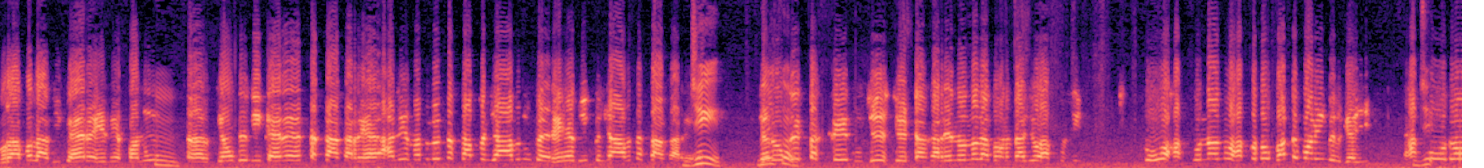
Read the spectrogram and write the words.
ਬੁਰਾ ਭਲਾ ਵੀ ਕਹਿ ਰਹੇ ਨੇ ਆਪਾਂ ਨੂੰ ਕਿਉਂਕਿ ਵੀ ਕਹਿ ਰਹੇ ਧੱਕਾ ਕਰ ਰਿਹਾ। ਹਾਲੇ ਮਤਲਬ ਧੱਕਾ ਪੰਜਾਬ ਨੂੰ ਕਹਿ ਰਹੇ ਆ ਵੀ ਪੰਜਾਬ ਧੱਕਾ ਕਰ ਰਿਹਾ ਜੀ ਜਦੋਂ ਕਿ ਧੱਕੇ ਦੂਜੇ ਸਟੇਟਾਂ ਕਰ ਰਹੇ ਨੇ ਉਹਨਾਂ ਦਾ ਬਣਦਾ ਜੋ ਹੱਕ ਸੀ ਉਹ ਹੱਕ ਉਹਨਾਂ ਨੂੰ ਹੱਕ ਤੋਂ ਵੱਧ ਪਾਣੀ ਮਿਲ ਗਿਆ ਜੀ ਹੱਕ ਜੀ। ਉਦੋਂ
